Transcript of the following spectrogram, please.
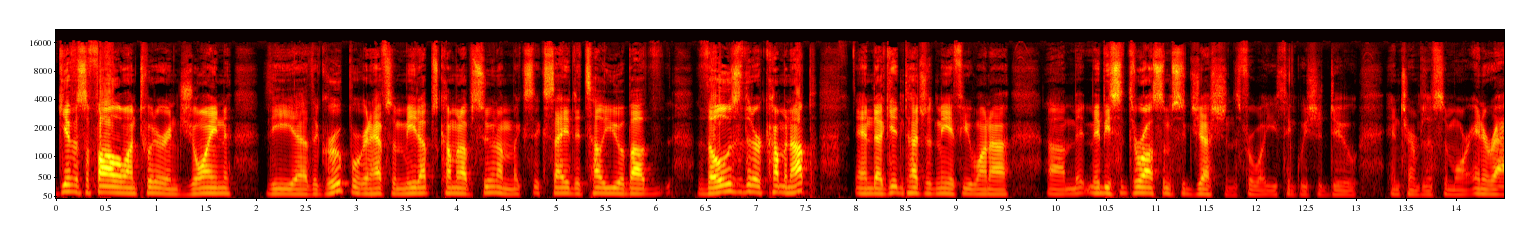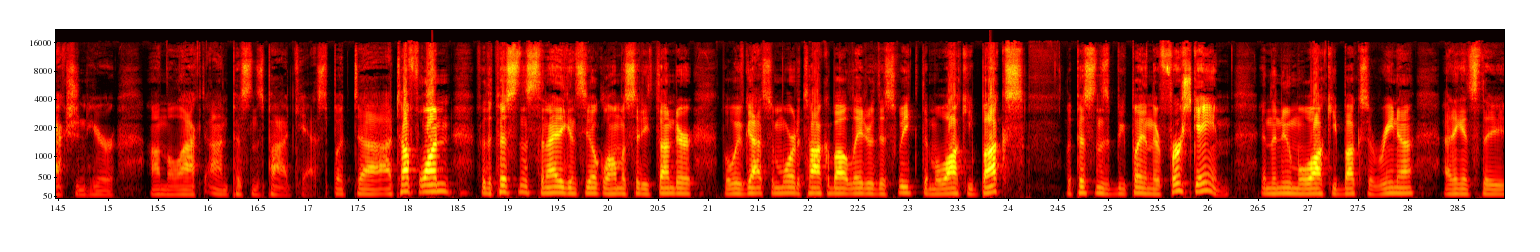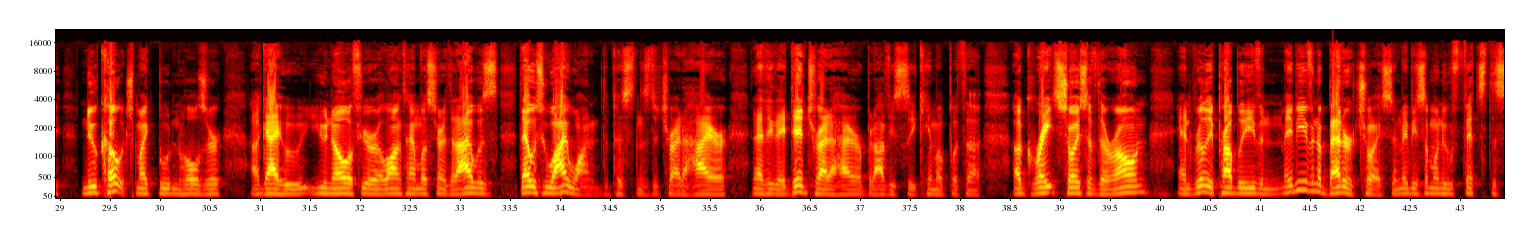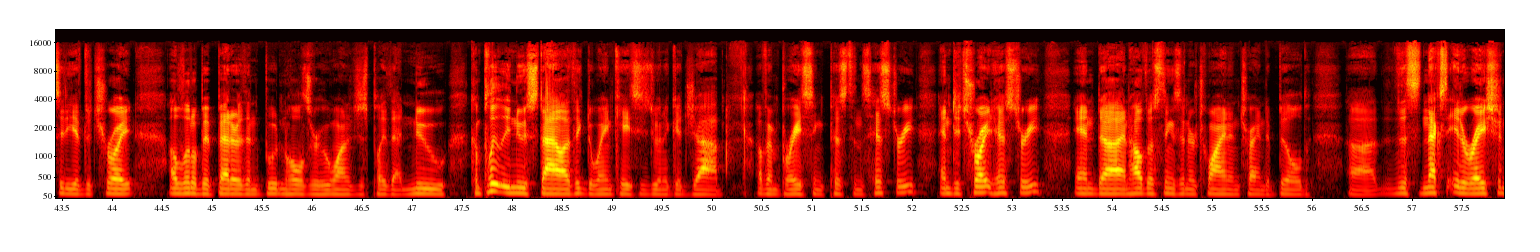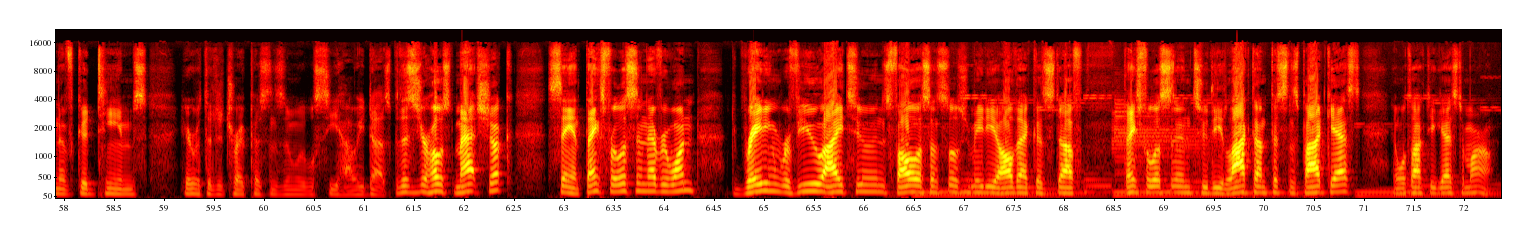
give us a follow on Twitter and join the uh, the group. We're going to have some meetups coming up soon. I'm ex- excited to tell you about those that are coming up. And uh, get in touch with me if you want to uh, maybe throw out some suggestions for what you think we should do in terms of some more interaction here on the Locked On Pistons podcast. But uh, a tough one for the Pistons tonight against the Oklahoma City Thunder. But we've got some more to talk about later this week. The Milwaukee Bucks the Pistons be playing their first game in the new Milwaukee Bucks arena. I think it's the new coach, Mike Budenholzer, a guy who you know if you're a longtime listener that I was that was who I wanted the Pistons to try to hire, and I think they did try to hire, but obviously came up with a, a great choice of their own, and really probably even maybe even a better choice, and maybe someone who fits the city of Detroit a little bit better than Budenholzer, who wanted to just play that new, completely new style. I think Dwane Casey's doing a good job of embracing Pistons history and Detroit history, and uh, and how those things intertwine and trying to build uh, this next iteration of good teams here with the Detroit Pistons, and we will see how he does. But this is your host, Matt Schoch, saying thanks for listening, everyone. Rating, review, iTunes, follow us on social media, all that good stuff. Thanks for listening to the Locked On Pistons podcast, and we'll talk to you guys tomorrow.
